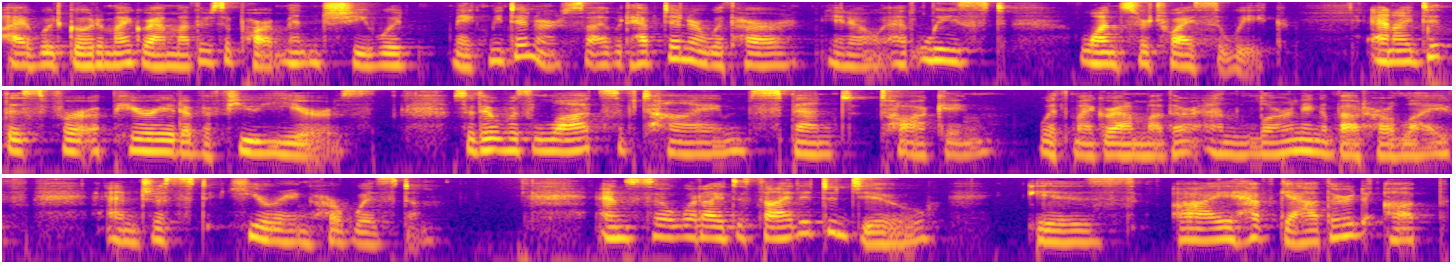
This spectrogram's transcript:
I would go to my grandmother's apartment and she would make me dinner. So I would have dinner with her, you know, at least once or twice a week. And I did this for a period of a few years. So there was lots of time spent talking with my grandmother and learning about her life and just hearing her wisdom. And so what I decided to do is I have gathered up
